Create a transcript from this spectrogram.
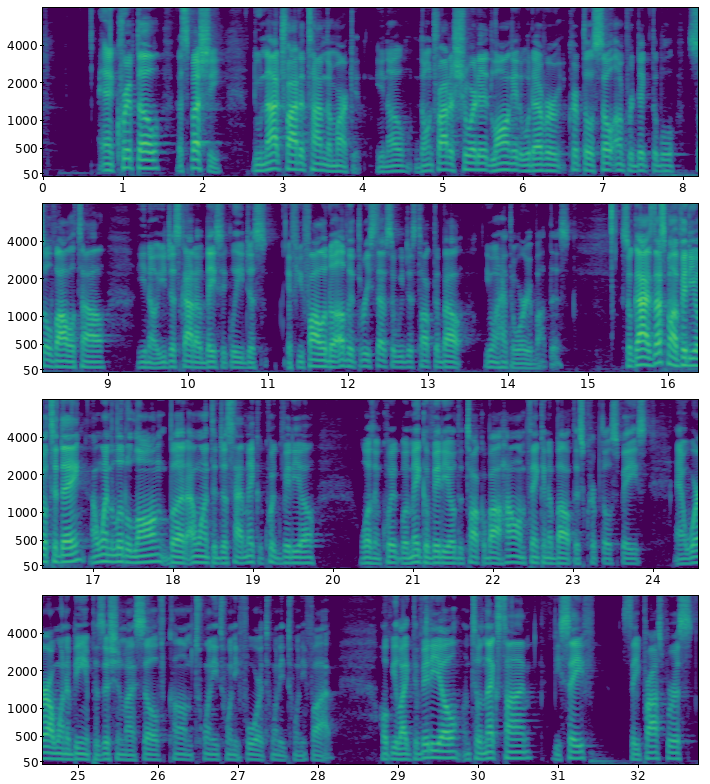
And crypto, especially, do not try to time the market. You know, don't try to short it, long it, whatever. Crypto is so unpredictable, so volatile. You know, you just gotta basically just if you follow the other three steps that we just talked about, you won't have to worry about this. So, guys, that's my video today. I went a little long, but I wanted to just have, make a quick video. Wasn't quick, but make a video to talk about how I'm thinking about this crypto space and where I want to be in position myself come 2024, 2025. Hope you liked the video. Until next time, be safe, stay prosperous.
